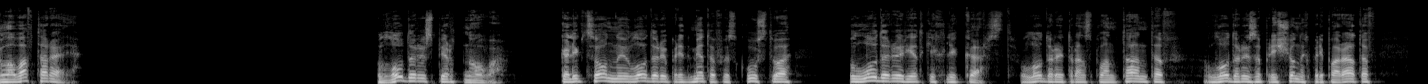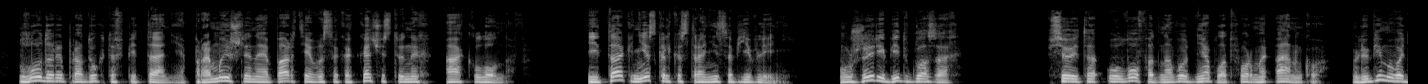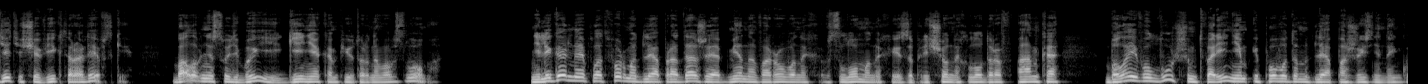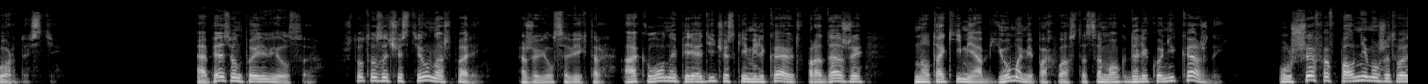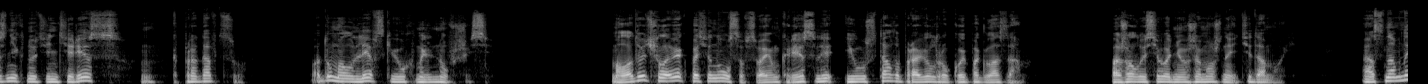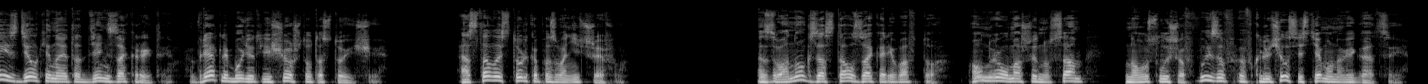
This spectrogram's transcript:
Глава вторая. Лодеры спиртного. Коллекционные лодеры предметов искусства, лодеры редких лекарств, лодеры трансплантантов, лодеры запрещенных препаратов, лодеры продуктов питания, промышленная партия высококачественных А-клонов. И так несколько страниц объявлений. Уже ребит в глазах. Все это улов одного дня платформы «Анко», любимого детища Виктора Левски — баловня судьбы и гения компьютерного взлома. Нелегальная платформа для продажи и обмена ворованных, взломанных и запрещенных лодеров Анка была его лучшим творением и поводом для пожизненной гордости. Опять он появился. Что-то зачастил наш парень, оживился Виктор. А клоны периодически мелькают в продаже, но такими объемами похвастаться мог далеко не каждый. У шефа вполне может возникнуть интерес к продавцу. — подумал Левский, ухмыльнувшись. Молодой человек потянулся в своем кресле и устало провел рукой по глазам. «Пожалуй, сегодня уже можно идти домой. Основные сделки на этот день закрыты. Вряд ли будет еще что-то стоящее. Осталось только позвонить шефу». Звонок застал Закари в авто. Он вел машину сам, но, услышав вызов, включил систему навигации.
